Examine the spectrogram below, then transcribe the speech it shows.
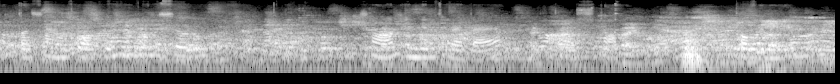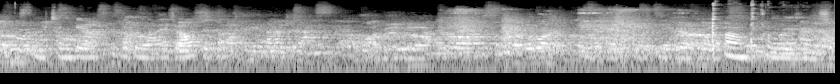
Hatta şu an kulaklıkla konuşuyorum. Şu an İngiltere'de posta kabul ediyorum. Sizin için Ha, çok özlemişim.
